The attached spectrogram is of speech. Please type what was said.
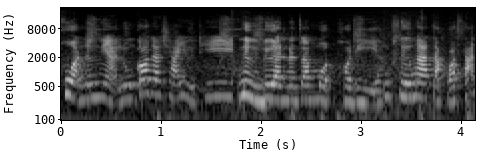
ขวดหนึงเนี่ยลุงก็จะใช้อยู่ที่ 1 เดือนมันจะหมดพอดี ซื้อมาจากวัสัน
